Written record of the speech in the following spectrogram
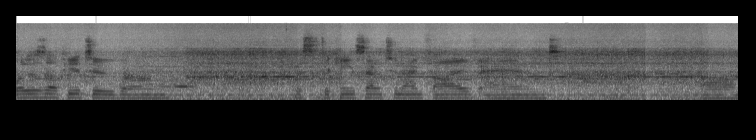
What is up YouTube? Um, this is the King7295 and um,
